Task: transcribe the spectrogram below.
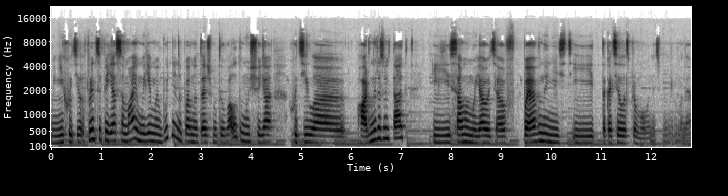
мені хотіло. В принципі, я сама і моє майбутнє, напевно, теж мотивувало, тому що я хотіла гарний результат І саме моя оця впевненість і така цілеспрямованість мені мене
